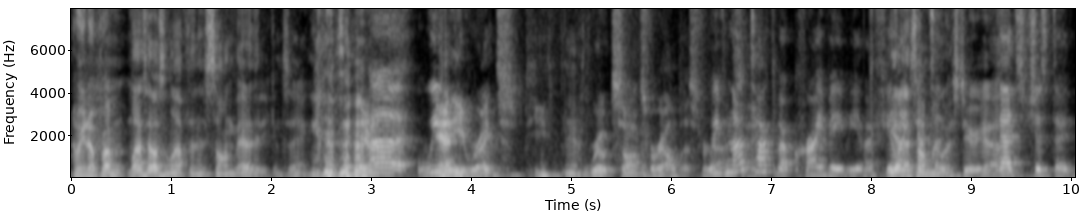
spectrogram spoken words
I mean, you know, from Last House on the Left, and his song there that he can sing. Yeah. uh we and he writes. He Yeah. wrote songs for Elvis. For We've God's not sake. talked about Crybaby, and I feel Yeah, like that's on my a- list here, yeah. That's just a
